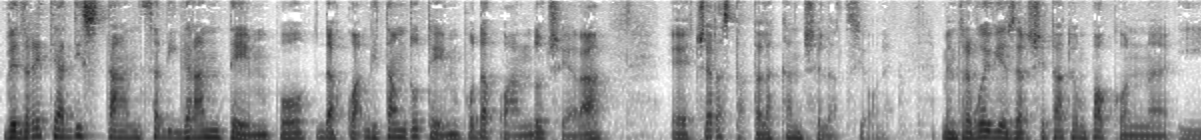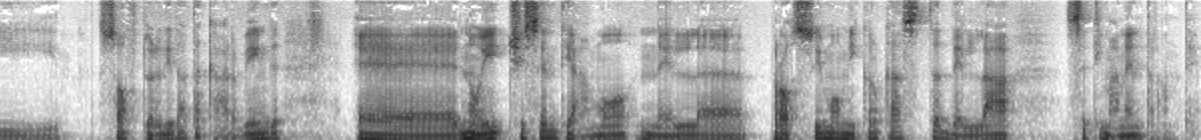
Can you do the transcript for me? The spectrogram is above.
vedrete, a distanza di gran tempo, qua, di tanto tempo da quando c'era, eh, c'era stata la cancellazione. Mentre voi vi esercitate un po' con i software di data carving, eh, noi ci sentiamo nel prossimo microcast della settimana entrante.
